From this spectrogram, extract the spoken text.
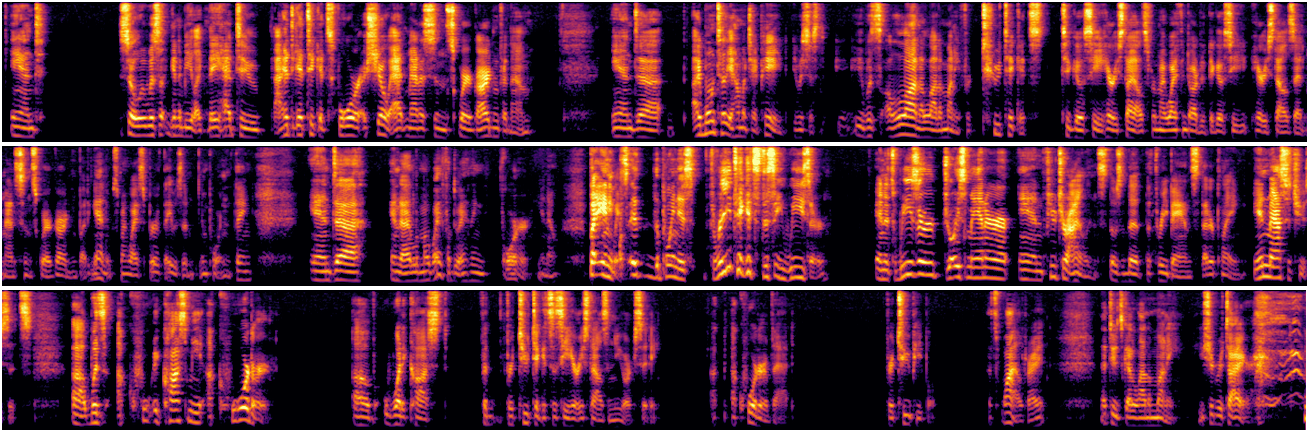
and so it was going to be like they had to. I had to get tickets for a show at Madison Square Garden for them, and uh, I won't tell you how much I paid. It was just it was a lot, a lot of money for two tickets to go see Harry Styles for my wife and daughter to go see Harry Styles at Madison Square Garden. But again, it was my wife's birthday; it was an important thing, and uh, and I love my wife. I'll do anything for her, you know. But anyways, it, the point is three tickets to see Weezer, and it's Weezer, Joyce Manor, and Future Islands. Those are the the three bands that are playing in Massachusetts. Uh, was a it cost me a quarter of what it cost for for two tickets to see Harry Styles in New York City. A, a quarter of that for two people. That's wild, right? That dude's got a lot of money. He should retire.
